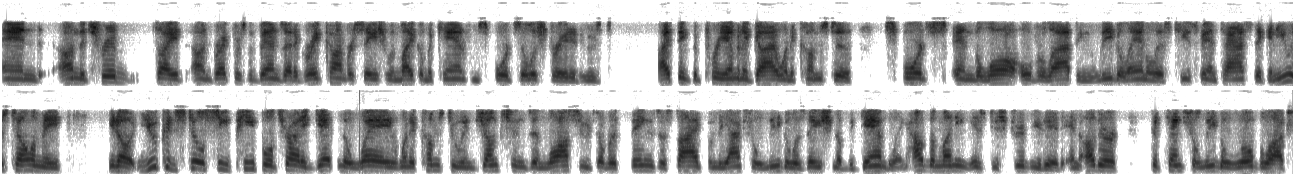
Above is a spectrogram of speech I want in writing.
And on the Trib site on Breakfast with Benz, I had a great conversation with Michael McCann from Sports Illustrated, who's, I think, the preeminent guy when it comes to sports and the law overlapping, legal analyst. He's fantastic. And he was telling me, you know, you could still see people try to get in the way when it comes to injunctions and lawsuits over things aside from the actual legalization of the gambling, how the money is distributed, and other potential legal roadblocks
